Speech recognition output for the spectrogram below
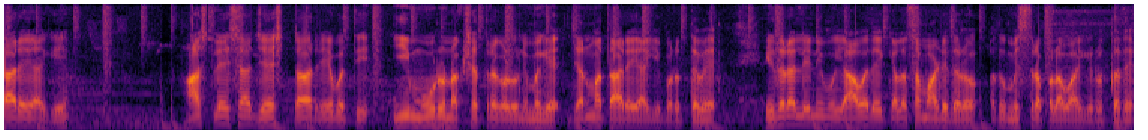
ತಾರೆಯಾಗಿ ಆಶ್ಲೇಷ, ಜ್ಯೇಷ್ಠ, ರೇವತಿ ಈ ಮೂರು ನಕ್ಷತ್ರಗಳು ನಿಮಗೆ ಜನ್ಮ ತಾರೆಯಾಗಿ ಬರುತ್ತವೆ. ಇದರಲ್ಲಿ ನೀವು ಯಾವುದೇ ಕೆಲಸ ಮಾಡಿದರೂ ಅದು ಮಿಶ್ರ ಫಲವಾಗಿರುತ್ತದೆ.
